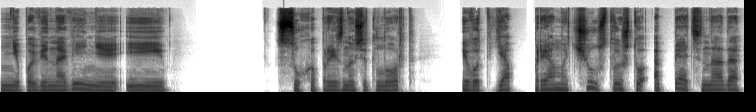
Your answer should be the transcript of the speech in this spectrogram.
неповиновения и... Сухо произносит лорд, и вот я прямо чувствую, что опять надо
